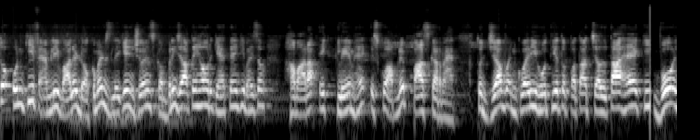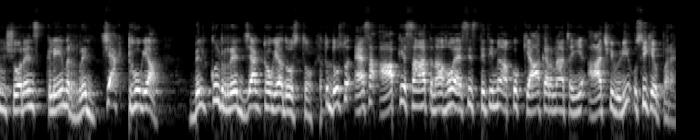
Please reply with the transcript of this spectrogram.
तो उनकी फैमिली वाले डॉक्यूमेंट्स लेके इंश्योरेंस कंपनी जाते हैं और कहते हैं कि भाई साहब, हमारा एक क्लेम है, इसको आपने पास करना है। तो जब इंक्वायरी होती है तो पता चलता है कि वो इंश्योरेंस क्लेम रिजेक्ट हो गया। बिल्कुल रिजेक्ट हो गया दोस्तों। तो दोस्तों, ऐसा आपके साथ ना हो, ऐसी स्थिति में आपको क्या करना चाहिए, आज की वीडियो उसी के ऊपर है।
